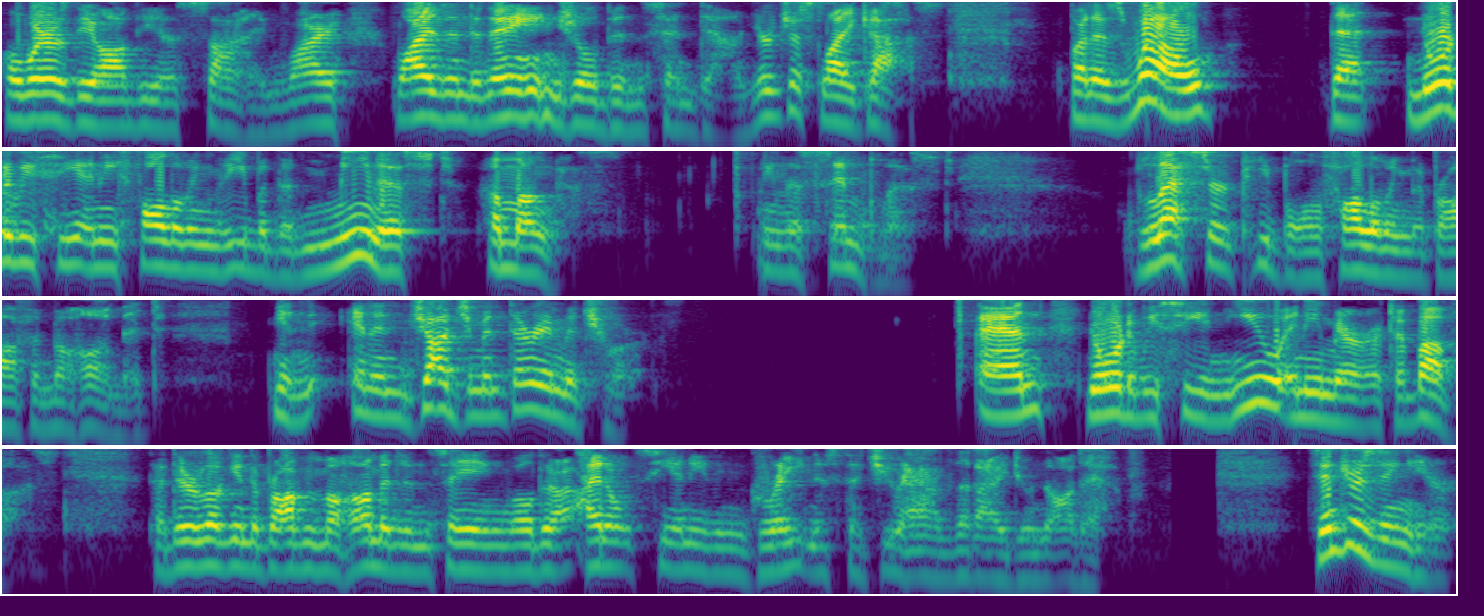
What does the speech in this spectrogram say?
well, where's the obvious sign? Why, why hasn't an angel been sent down? You're just like us. But as well, that nor do we see any following thee but the meanest among us, I mean the simplest, lesser people following the Prophet Muhammad. In, and in judgment, they're immature. And nor do we see in you any merit above us. That they're looking at the Prophet Muhammad and saying, well, there, I don't see anything greatness that you have that I do not have. It's interesting here.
